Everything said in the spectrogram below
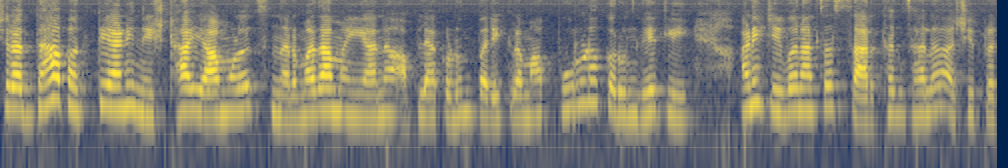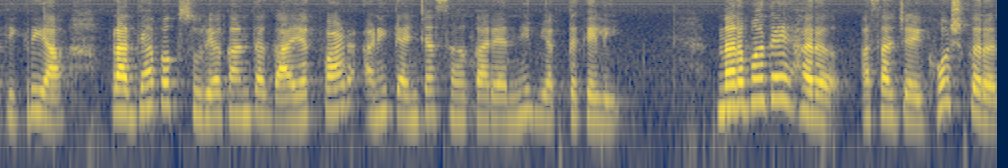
श्रद्धा भक्ती आणि निष्ठा यामुळंच नर्मदा मैयानं आपल्याकडून परिक्रमा पूर्ण करून घेतली आणि जीवनाचं सार्थक झालं अशी प्रतिक्रिया प्राध्यापक सूर्यकांत गायकवाड आणि त्यांच्या सहकाऱ्यांनी व्यक्त केली. नर्मदे हर असा जयघोष करत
